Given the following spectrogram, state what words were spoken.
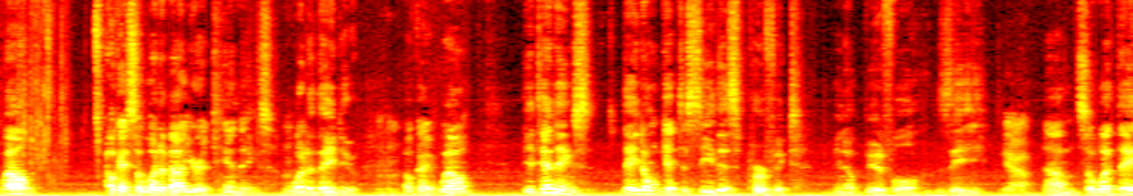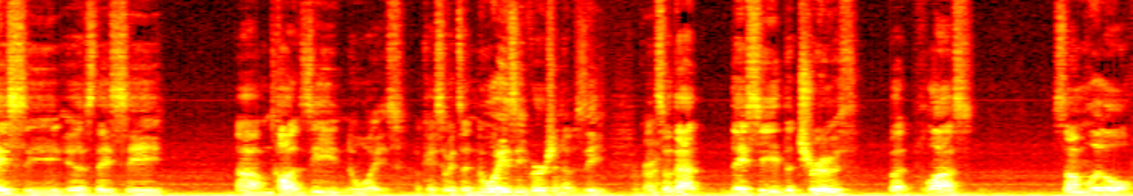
Well, okay. So what about your attendings? What do they do? Mhm. Okay. Well, the attendings they don't get to see this perfect, you know, beautiful Z. Yeah. Um, so what they see is they see, um, call it Z noise. Okay, so it's a noisy version of Z, Okay. and so that they see the truth, but plus some little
